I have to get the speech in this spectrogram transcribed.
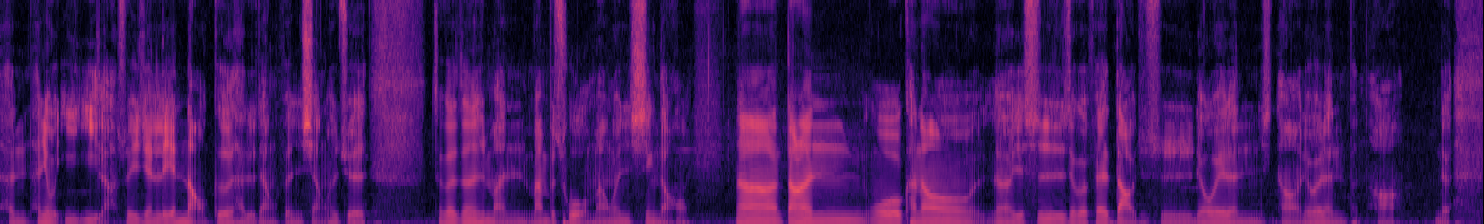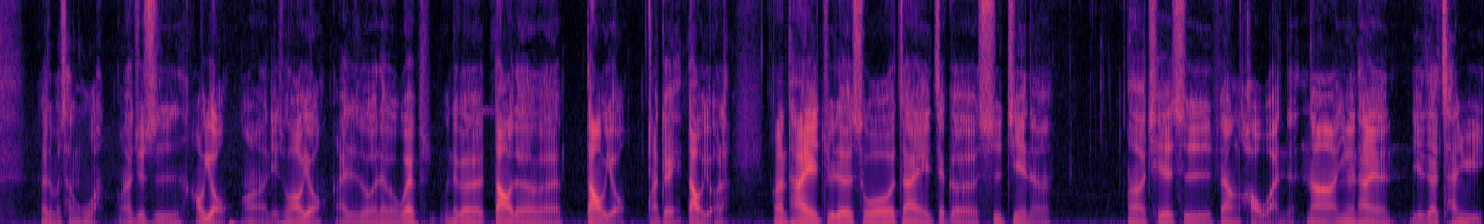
很很有意义啦。所以以前连脑哥他就这样分享，我就觉得这个真的是蛮蛮不错，蛮温馨的吼。那当然，我看到呃也是这个 Fed DAO，就是刘威仁啊，刘威仁啊，那那怎么称呼啊？啊，就是好友啊，脸书好友，还是说那个 Web 那个道的道友啊？对，道友了。那他也觉得说，在这个世界呢，啊，其实是非常好玩的。那因为他也也在参与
